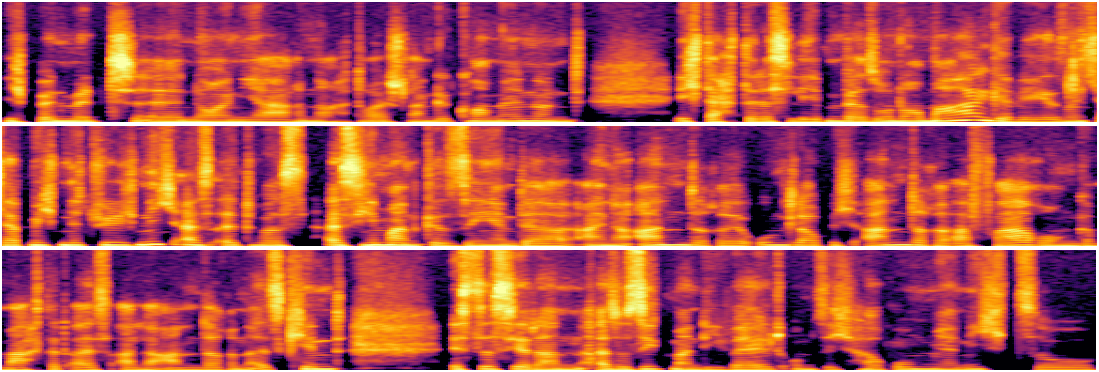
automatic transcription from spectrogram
ich bin mit äh, neun Jahren nach Deutschland gekommen und ich dachte, das Leben wäre so normal gewesen. Ich habe mich natürlich nicht als etwas, als jemand gesehen, der eine andere, unglaublich andere Erfahrung gemacht hat als alle anderen. Als Kind ist es ja dann, also sieht man die Welt um sich herum ja nicht so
